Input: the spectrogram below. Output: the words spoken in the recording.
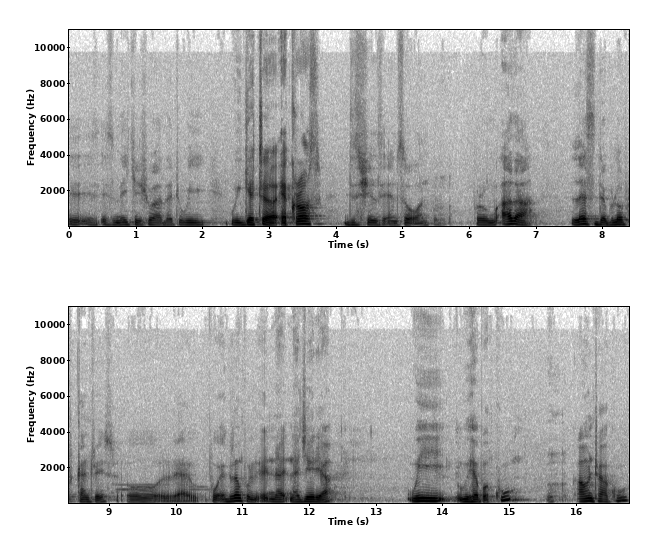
is, is, making sure that we, we get uh, across decisions and so on from other less developed countries. Or, uh, for example, in Nigeria, we, we have a coup, counter coup,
